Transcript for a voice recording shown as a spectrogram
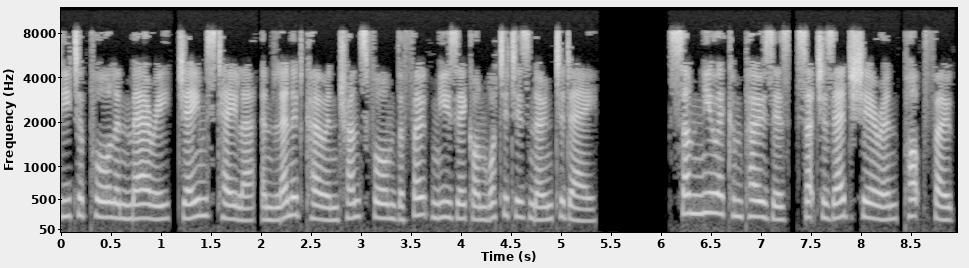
Peter Paul and Mary, James Taylor, and Leonard Cohen transformed the folk music on what it is known today. Some newer composers, such as Ed Sheeran pop folk,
